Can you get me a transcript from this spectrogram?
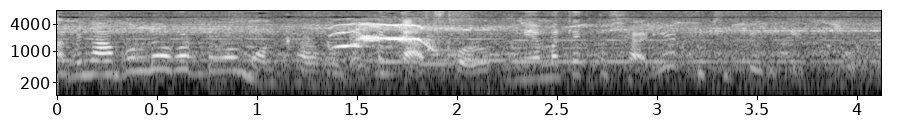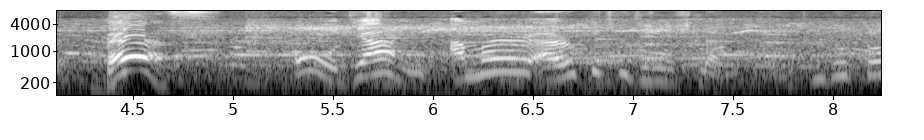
আমি না বললে আবার তোমার মন খারাপ হবে একটা কাজ করো তুমি আমাকে একটা শাড়ি আর কিছু চুড়ি গিফট করবে। ব্যাস! ও জান আমার আরও কিছু জিনিস লাগবে। দুটো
